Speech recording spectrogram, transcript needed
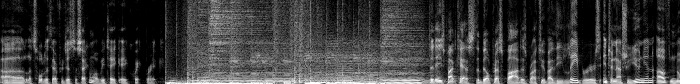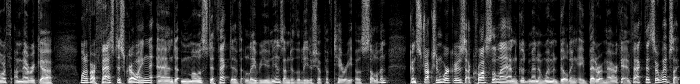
Uh, let's hold it there for just a second while we take a quick break. Today's podcast, the Bill Press Pod, is brought to you by the Laborers International Union of North America. One of our fastest growing and most effective labor unions under the leadership of Terry O'Sullivan. Construction workers across the land, good men and women building a better America. In fact, that's their website.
